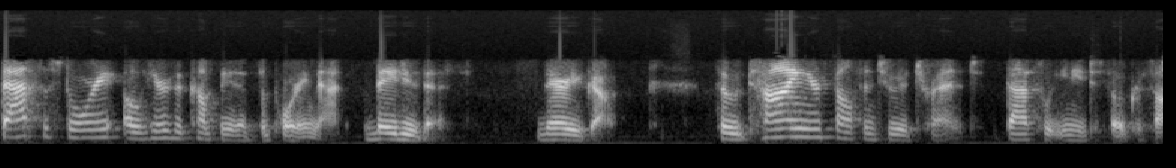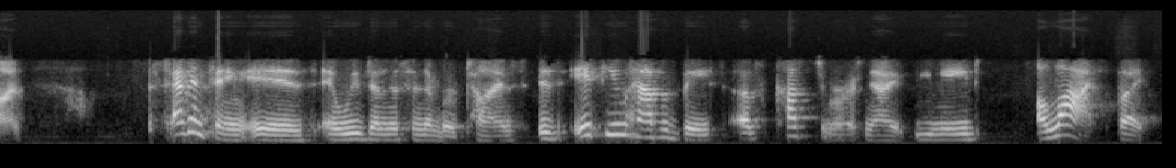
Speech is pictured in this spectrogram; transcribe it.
That's the story. Oh, here's a company that's supporting that. They do this. There you go. So tying yourself into a trend, that's what you need to focus on. Second thing is, and we've done this a number of times, is if you have a base of customers, now you need a lot, but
